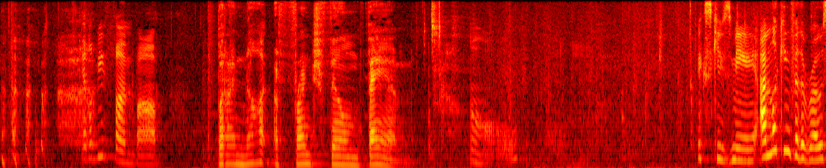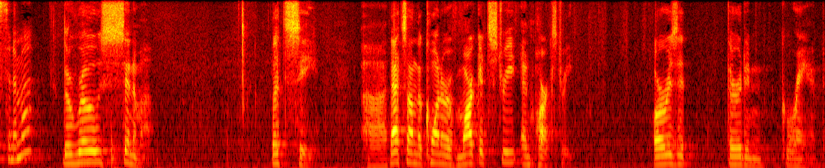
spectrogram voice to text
It'll be fun, Bob. But I'm not a French film fan. Oh. Excuse me, I'm looking for the Rose Cinema. The Rose Cinema. Let's see. Uh, that's on the corner of Market Street and Park Street. Or is it 3rd and Grand?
